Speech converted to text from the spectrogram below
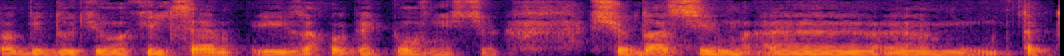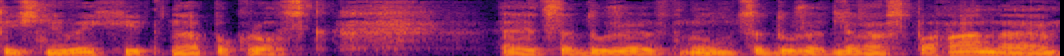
обійдуть його кільцем і захоплять повністю, що дасть їм тактичний вихід на Покровськ. Це дуже, ну це дуже для нас погано,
